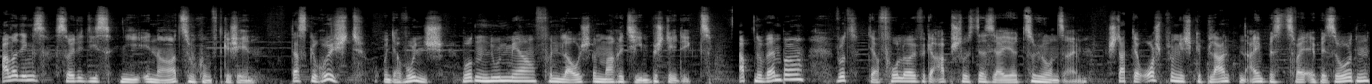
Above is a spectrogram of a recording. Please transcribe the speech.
allerdings sollte dies nie in naher Zukunft geschehen. Das Gerücht und der Wunsch wurden nunmehr von Lausch und Maritim bestätigt. Ab November wird der vorläufige Abschluss der Serie zu hören sein. Statt der ursprünglich geplanten ein bis zwei Episoden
